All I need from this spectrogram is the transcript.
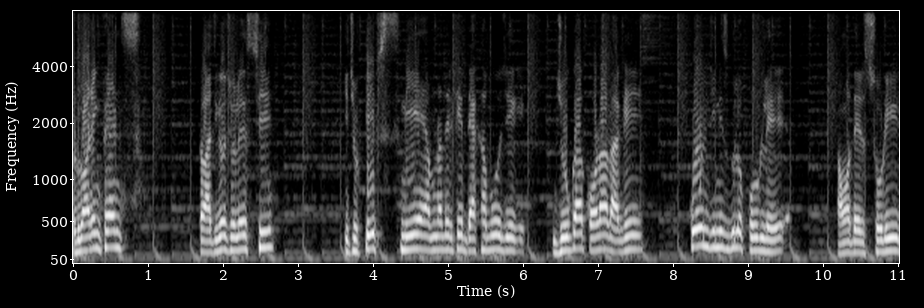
গুড মর্নিং ফ্রেন্ডস তো আজকেও চলে এসেছি। কিছু টিপস নিয়ে আপনাদেরকে দেখাবো যে যোগা করার আগে কোন জিনিসগুলো করলে আমাদের শরীর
